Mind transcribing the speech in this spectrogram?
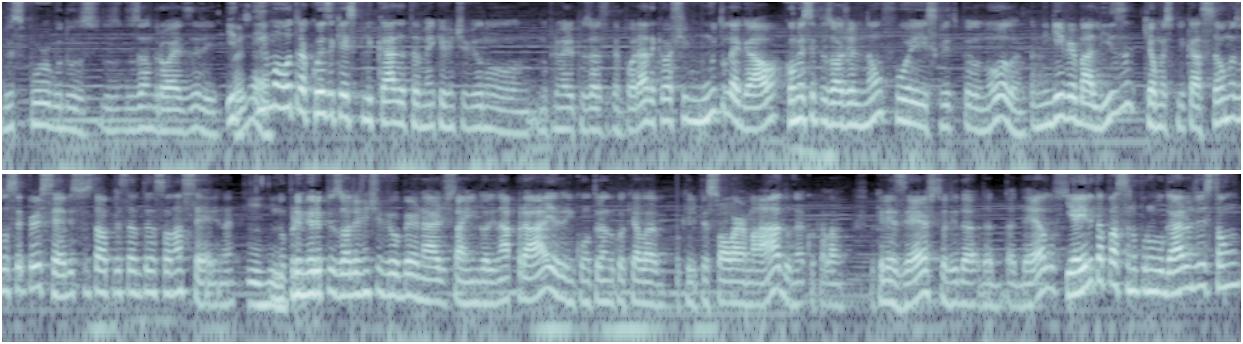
do expurgo dos, dos, dos androides ali. E, é. uma outra coisa que é explicada também, que a gente viu no, no primeiro episódio dessa temporada, que eu achei muito legal. Como esse episódio ele não foi escrito pelo Nolan, ninguém verbaliza, que é uma explicação, mas você percebe se você estava prestando atenção na série, né? Uhum. No primeiro episódio a gente vê o Bernard saindo ali na praia, encontrando com aquela, com aquele pessoal armado, né? Com, aquela, com aquele exército ali da, da, da, Delos. E aí ele tá passando por um lugar onde eles estão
